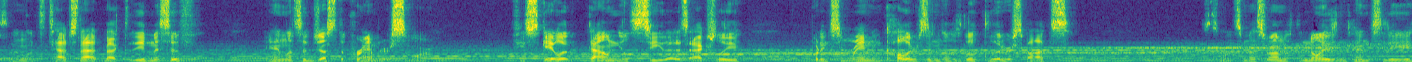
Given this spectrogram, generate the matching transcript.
So then let's attach that back to the emissive and let's adjust the parameters some more. If you scale it down, you'll see that it's actually putting some random colors in those little glitter spots. So let's mess around with the noise intensity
